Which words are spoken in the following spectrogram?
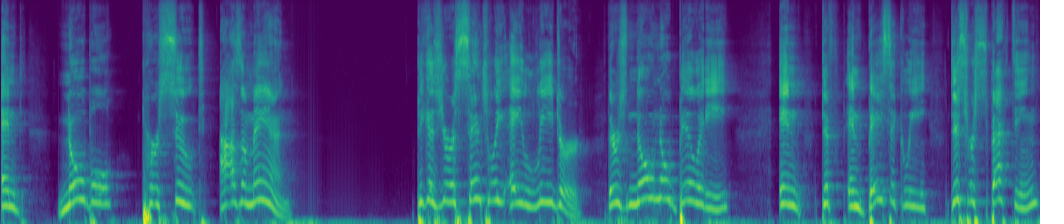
and noble pursuit as a man because you're essentially a leader. There's no nobility in dif- in basically disrespecting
